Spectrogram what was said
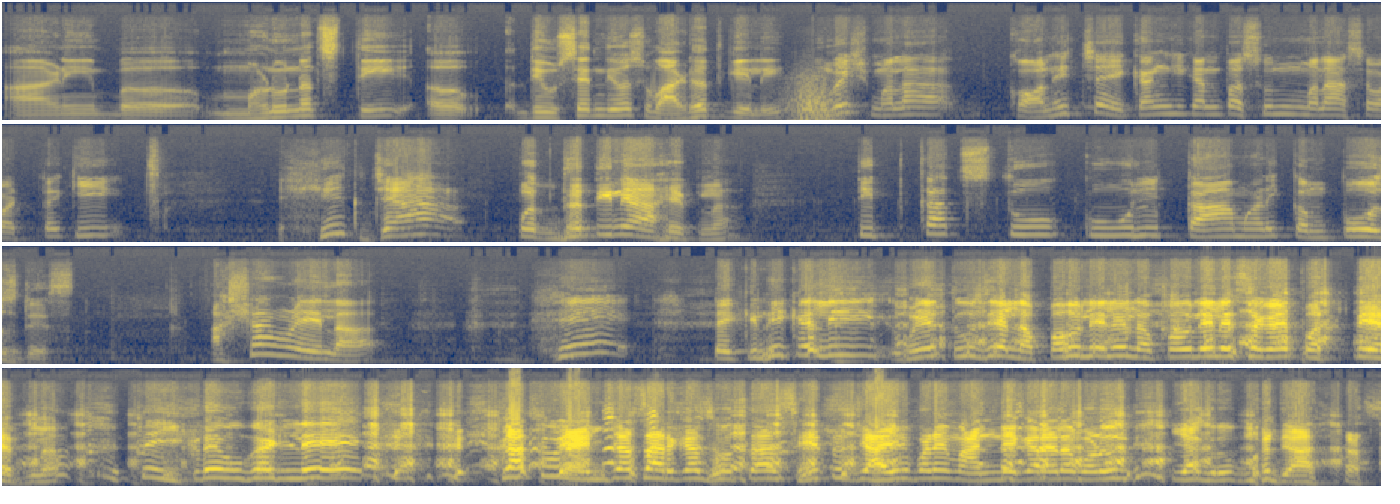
आणि ब- म्हणूनच ती दिवसेंदिवस वाढत गेली. उमेश मला कॉलेजच्या एकांकिकांपासून मला असं वाटतं की हे ज्या पद्धतीने आहेत ना तितकाच तू कूल काम आणि कंपोज आहेस. अशा वेळेला हे टेक्निकली म्हणजे तू जे लपवलेले लपवलेले सगळे पत्ते आहेत ना ते इकडे उघडले का तू यांच्यासारखाच होतास हे तू जाहीरपणे मान्य करायला म्हणून या ग्रुपमध्ये आलास.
